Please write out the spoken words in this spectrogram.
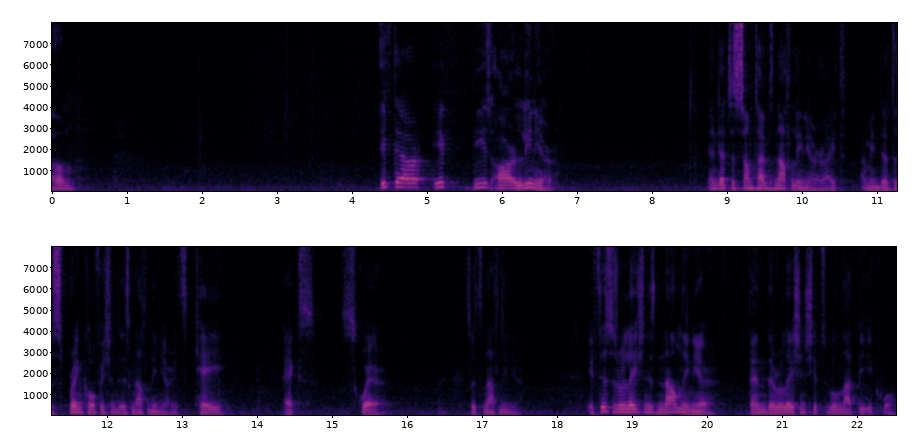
Um, if, are, if these are linear, and that is sometimes not linear, right? I mean, the, the spring coefficient is not linear. It's k x square. Right? So it's not linear. If this relation is nonlinear, then the relationships will not be equal.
